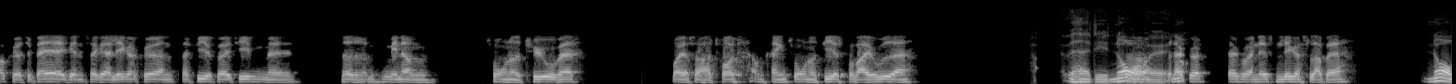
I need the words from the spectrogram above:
og kører tilbage igen. Så kan jeg ligge og køre en 3-44 i timen med noget, der minder om 220 watt, hvor jeg så har trådt omkring 280 på vej ud af. Hvad hedder det? Når, så, så der, når... Kunne, der kunne jeg næsten ligge og slappe af når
